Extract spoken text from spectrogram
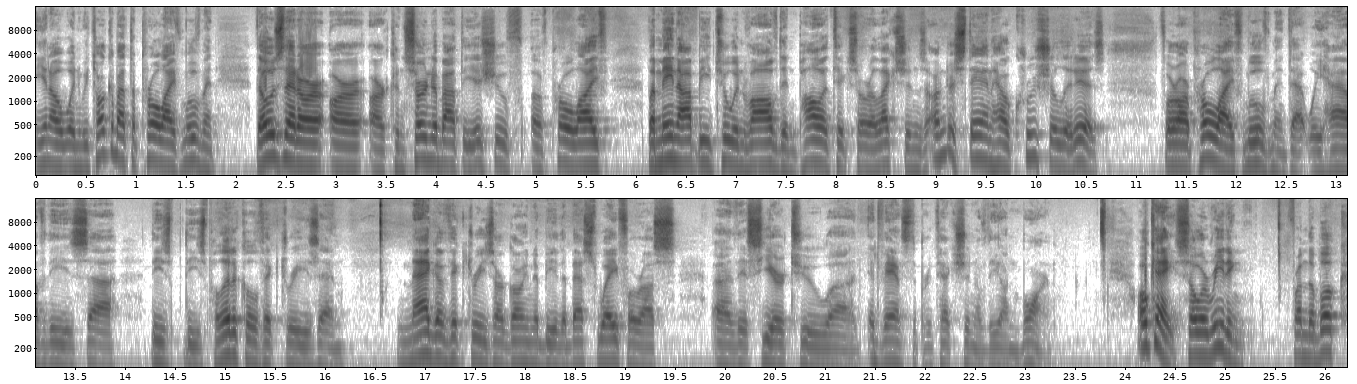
you know, when we talk about the pro-life movement, those that are are, are concerned about the issue of pro-life, but may not be too involved in politics or elections, understand how crucial it is for our pro-life movement that we have these uh, these these political victories and MAGA victories are going to be the best way for us uh, this year to uh, advance the protection of the unborn. Okay, so we're reading from the book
